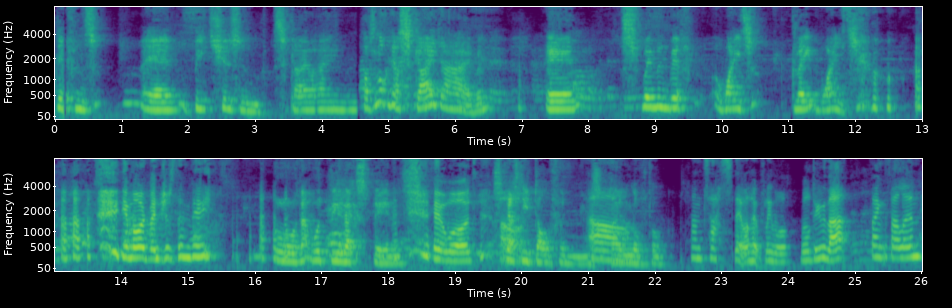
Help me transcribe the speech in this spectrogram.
different um, beaches and skyline. I was looking at skydiving, um, swimming with a white, great white. You're more adventurous than me. Oh, that would be an experience. It would. Especially dolphins. Oh. I love them. Fantastic. Well, hopefully we'll we'll do that. Thanks, Alan.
